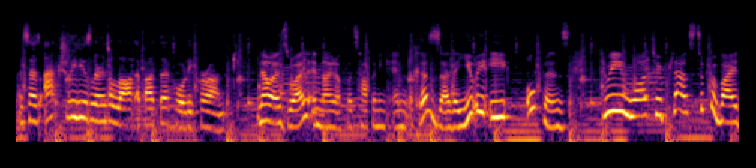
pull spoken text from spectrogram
and says actually he's learned a lot about the Holy Quran. Now, as well, in line of what's happening in Gaza, the UAE opens three water plants to provide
